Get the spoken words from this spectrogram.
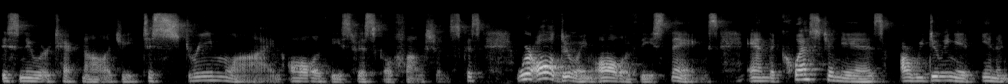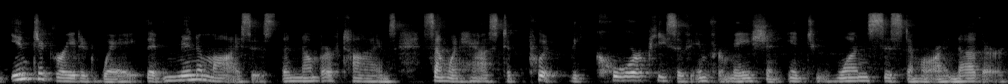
this newer technology to streamline all of these fiscal functions because we're all doing all of these things. And the question is, are we doing it in an integrated way that minimizes the number of times someone has to put the core piece of information into one system or another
